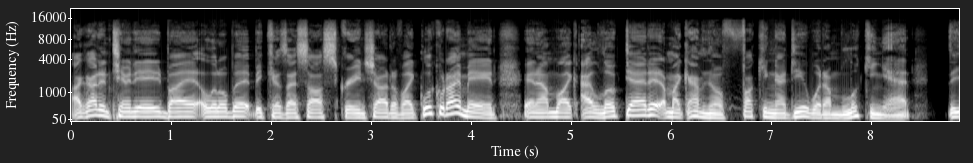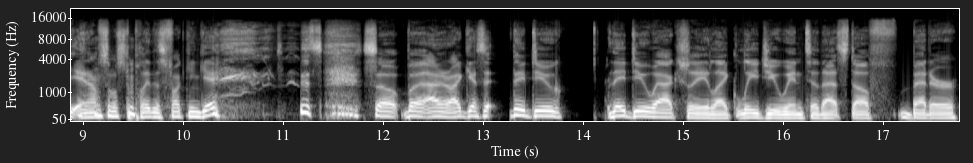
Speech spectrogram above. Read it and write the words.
I got intimidated by it a little bit because I saw a screenshot of like, look what I made. And I'm like, I looked at it. I'm like, I have no fucking idea what I'm looking at. The, and I'm supposed to play this fucking game. so, but I don't know. I guess it, they do they do actually like lead you into that stuff better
